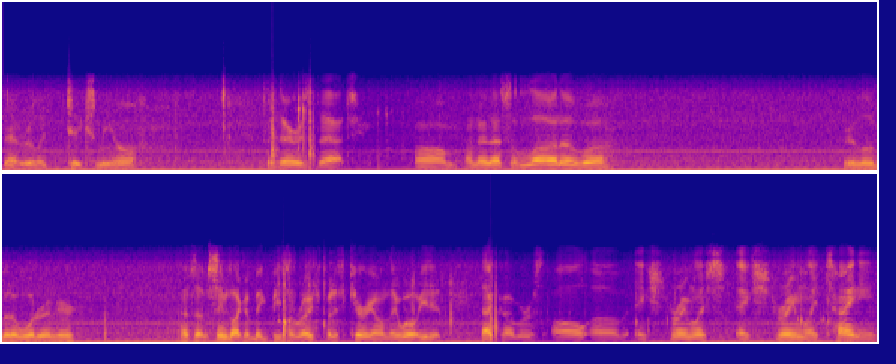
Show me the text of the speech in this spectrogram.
That really ticks me off. But there is that. Um, I know that's a lot of, uh, there's a little bit of water in here. That seems like a big piece of roach, but it's carrion. They will eat it. That covers all of extremely, extremely tiny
